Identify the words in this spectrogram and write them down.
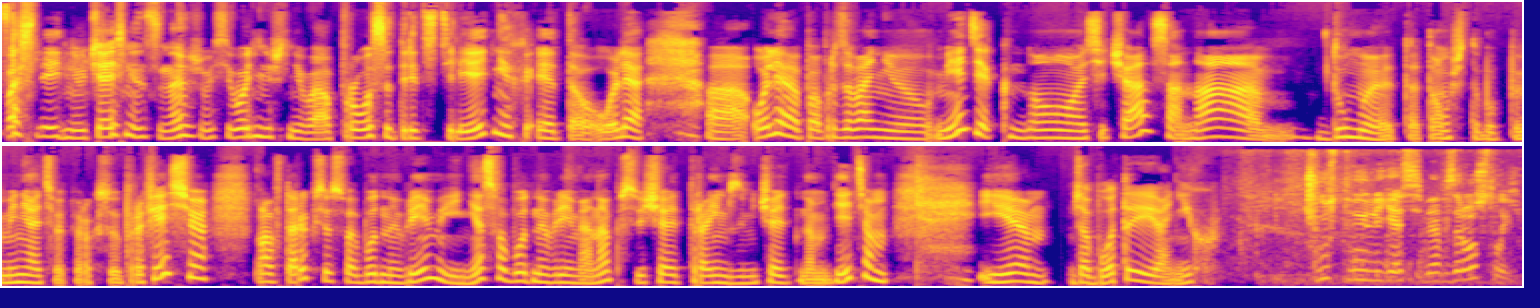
И последняя участница нашего сегодняшнего опроса 30-летних – это Оля. А, Оля по образованию медик, но сейчас она думает о том, чтобы поменять, во-первых, свою профессию, а во-вторых, все свободное время и не свободное время она посвящает троим замечательным детям и заботой о них. Чувствую ли я себя взрослой?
